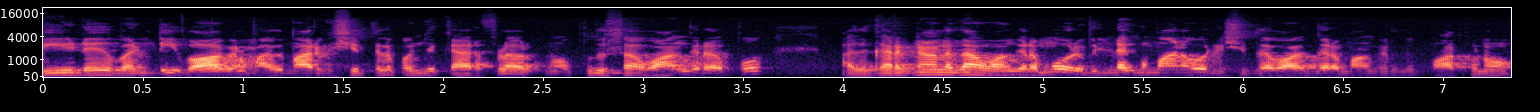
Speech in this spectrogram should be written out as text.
வீடு வண்டி வாகனம் அது மாதிரி விஷயத்தில் கொஞ்சம் கேர்ஃபுல்லாக இருக்கணும். புதுசாக வாங்குறப்போ அது கரெக்டானதாக வாங்குறோமோ ஒரு வில்லங்கமான ஒரு விஷயத்த வாங்குறோமாங்கிறது பார்க்கணும்.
